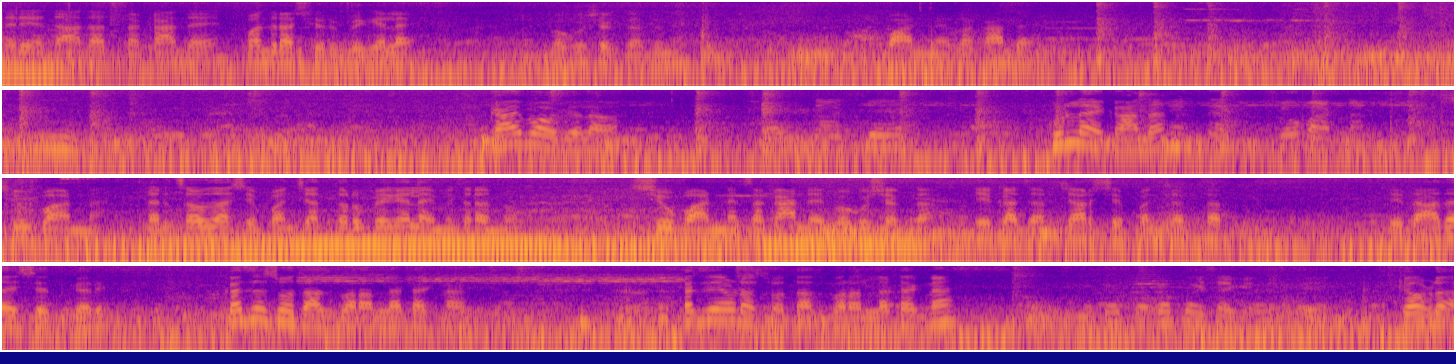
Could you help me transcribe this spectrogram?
तर हे दादाचा कांदा आहे. पंधराशे रुपये गेला आहे बघू शकता तुम्ही. बांधण्याचा कांदा आहे. काय भाव गेला? कुठला आहे कांदा? शिवबाडणा तर चौदाशे पंच्याहत्तर रुपये गेला आहे मित्रांनो. शिवबाडण्याचा कांदा आहे बघू शकता. एक हजार चारशे पंच्याहत्तर. ते दादा आहे शेतकरी. कसं स्वतःच भरायला टाकणार कसं एवढा स्वतःच भरायला टाकणार पैसा घेतात केवढा?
